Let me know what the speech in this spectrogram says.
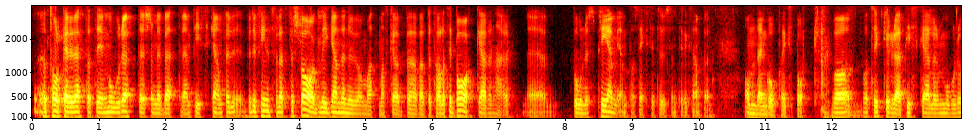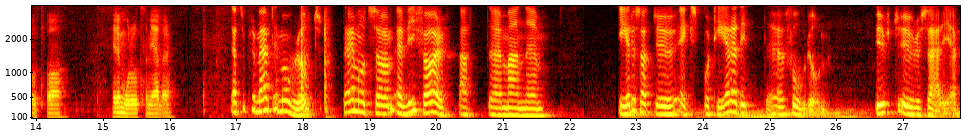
Jag tolkar det rätt att det är morötter som är bättre än piskan, för det, för det finns väl ett förslag liggande nu om att man ska behöva betala tillbaka den här eh, bonuspremien på 60 000 till exempel, om den går på export. Vad, vad tycker du där, piska eller morot? Vad, är det morot som gäller? Jag tror primärt det är morot. Däremot så är vi för att eh, man... Eh, är det så att du exporterar ditt eh, fordon ut ur Sverige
